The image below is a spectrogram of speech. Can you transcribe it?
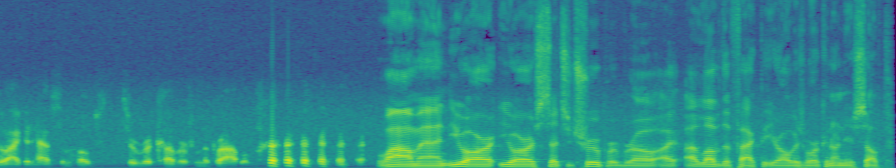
so I could have some hopes to recover from the problem. Wow, man, you are you are such a trooper, bro. I, I love the fact that you're always working on yourself.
